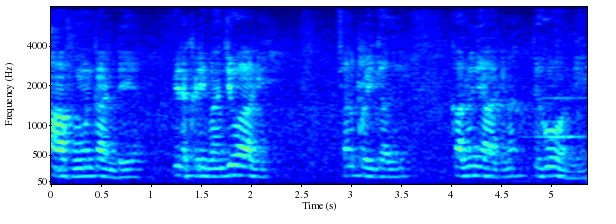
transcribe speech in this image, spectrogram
ਆ ਫੋਨ ਕਰਦੇ ਆ ਵੀ ਰੱਖੜੀ ਬੰਨ੍ਹੋ ਆ ਗਏ ਚੱਲ ਕੋਈ ਗੱਲ ਨਹੀਂ ਕੱਲ ਨੂੰ ਜਾ ਕੇ ਨਾ ਤੇ ਹੋ ਆਉਂਦੇ ਆ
